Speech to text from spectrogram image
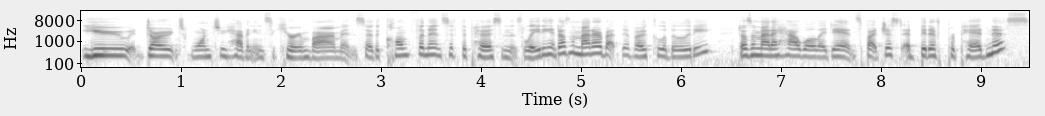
You don't want to have an insecure environment. So the confidence of the person that's leading, it doesn't matter about their vocal ability, doesn't matter how well they dance, but just a bit of preparedness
